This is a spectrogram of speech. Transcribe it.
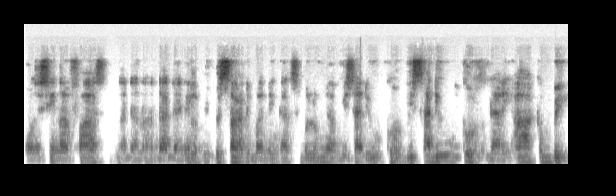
posisi nafas, nada dada ini lebih besar dibandingkan sebelumnya, bisa diukur, bisa diukur dari A ke B.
